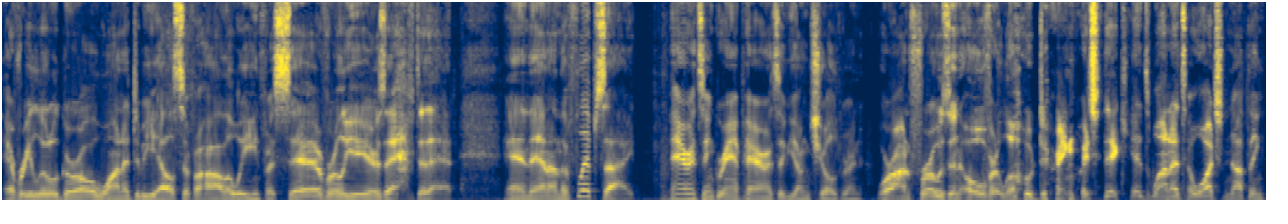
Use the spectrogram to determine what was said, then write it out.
Every little girl wanted to be Elsa for Halloween for several years after that. And then on the flip side, parents and grandparents of young children were on Frozen overload, during which their kids wanted to watch nothing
